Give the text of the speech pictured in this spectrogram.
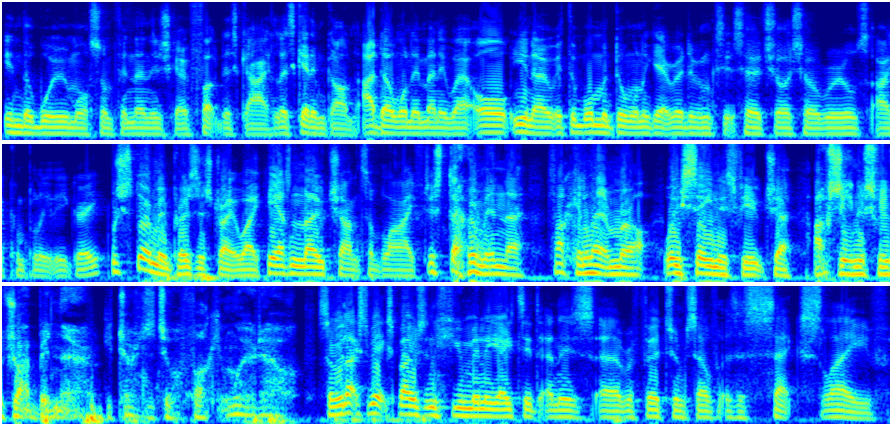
in the womb or something. Then they just go, fuck this guy, let's get him gone. I don't want him anywhere. Or you know, if the woman don't want to get rid of him because it's her choice, her rules, I completely agree. Just throw him in prison straight away. He has no chance of life. Just throw him in there. Fucking let him rot. We've seen his future. I've seen his future. I've been there. He turns into a fucking weirdo. So he likes to be exposed and humiliated and is uh, referred to himself as a sex slave.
